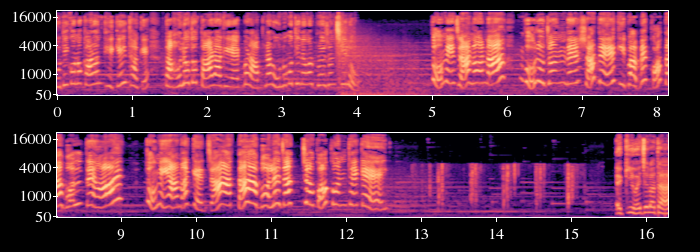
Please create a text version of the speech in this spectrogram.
যদি কোনো কারণ থেকেই থাকে তাহলেও তো তার আগে একবার আপনার অনুমতি নেওয়ার প্রয়োজন ছিল। তুমি জানো না গুরুজনদের সাথে কীভাবে কথা বলতে হয়? তুমি আমাকে যা তা বলে যাচ্ছ কখন থেকে কি হয়েছে লতা?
